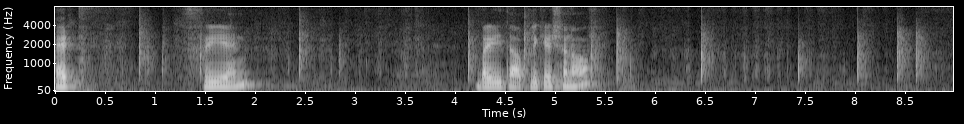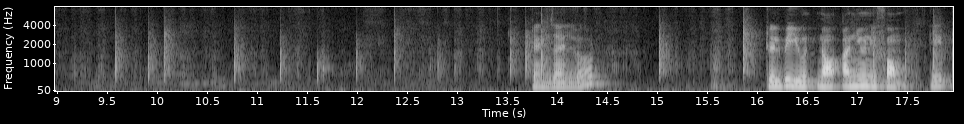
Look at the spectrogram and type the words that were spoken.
At free end by the application of tensile load. It will be no, ununiform. It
